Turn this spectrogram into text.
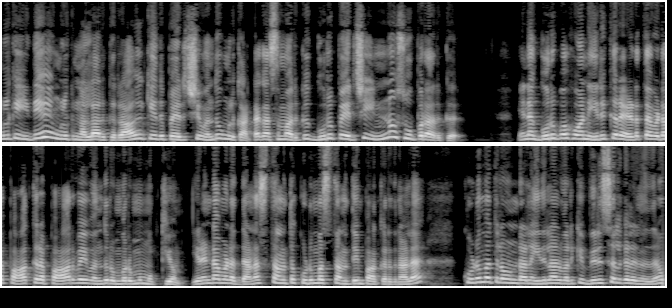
உங்களுக்கு இதே உங்களுக்கு நல்லா இருக்குது ராகு கேது பயிற்சி வந்து உங்களுக்கு அட்டகாசமாக இருக்குது குரு பயிற்சி இன்னும் சூப்பராக இருக்குது ஏன்னா குரு பகவான் இருக்கிற இடத்த விட பார்க்குற பார்வை வந்து ரொம்ப ரொம்ப முக்கியம். இரண்டாம் இட தனஸ்தானத்தை குடும்பஸ்தானத்தையும் பார்க்கறதுனால குடும்பத்தில் உண்டான இது நாள் வரைக்கும் விரிசல்கள் இருந்ததுன்னா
